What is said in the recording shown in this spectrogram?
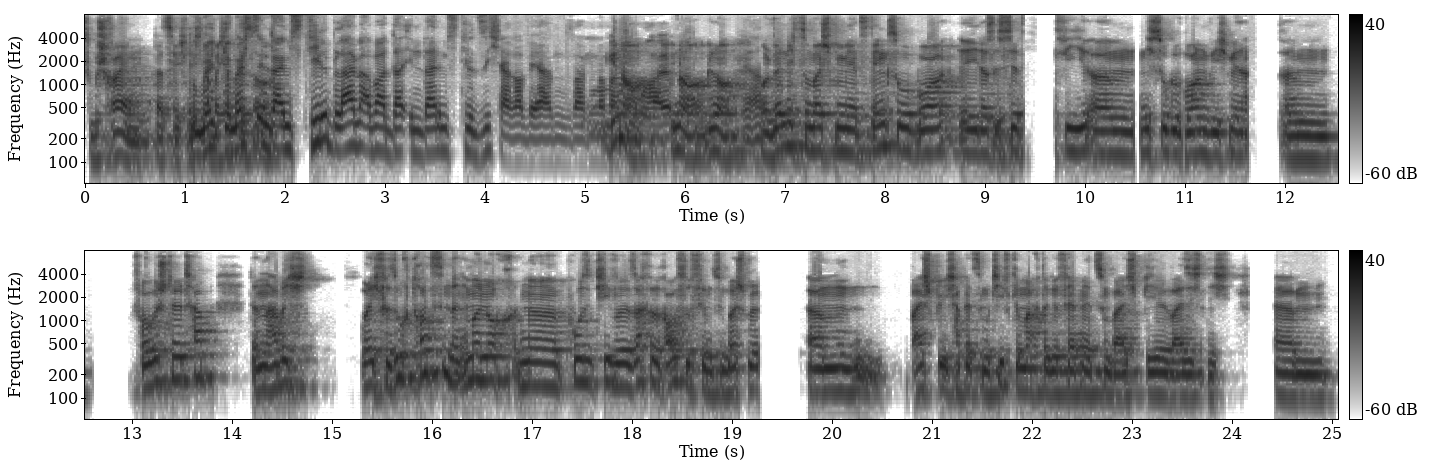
zu beschreiben, tatsächlich. Du, du möchtest in deinem Stil bleiben, aber da in deinem Stil sicherer werden, sagen wir mal. Genau, mal. genau, genau. Ja. Und wenn ich zum Beispiel mir jetzt denke, so, boah, ey, das ist jetzt irgendwie ähm, nicht so geworden, wie ich mir das ähm, vorgestellt habe, dann habe ich, oder ich versuche trotzdem dann immer noch eine positive Sache rauszufinden. Zum Beispiel, ähm, Beispiel, ich habe jetzt ein Motiv gemacht, da gefällt mir zum Beispiel, weiß ich nicht, ähm,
